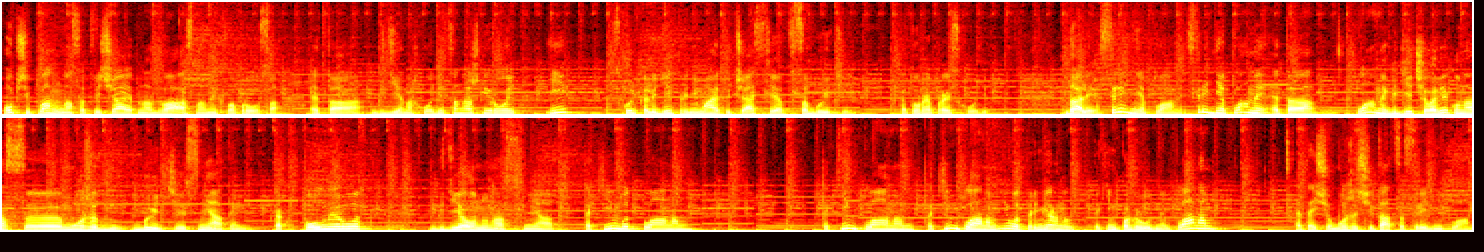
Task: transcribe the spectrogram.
общий план у нас отвечает на два основных вопроса. Это где находится наш герой и сколько людей принимает участие в событии, которое происходит. Далее, средние планы. Средние планы это планы, где человек у нас э, может быть снятым как полный рост, где он у нас снят таким вот планом, таким планом, таким планом и вот примерно таким погрудным планом. Это еще может считаться средний план.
